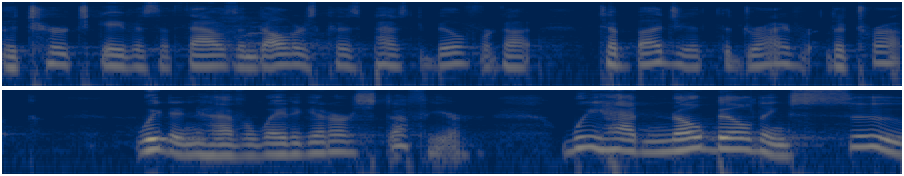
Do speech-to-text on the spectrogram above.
the church gave us a thousand dollars because Pastor Bill forgot to budget the driver, the truck. We didn't have a way to get our stuff here. We had no building. Sue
